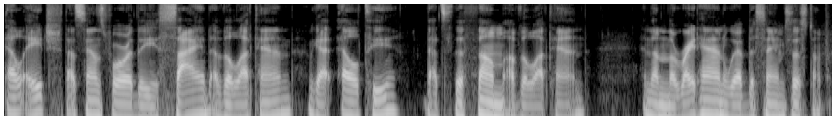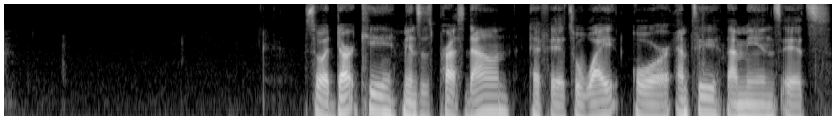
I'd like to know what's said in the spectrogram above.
LH, that stands for the side of the left hand. We've got LT, that's the thumb of the left hand. And then on the right hand, we have the same system. So a dark key means it's pressed down. If it's white or empty, that means it's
